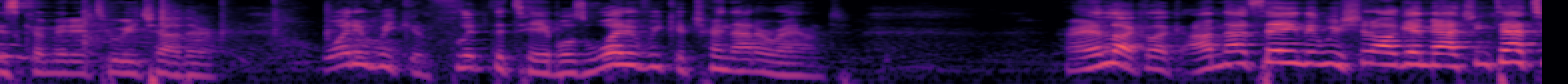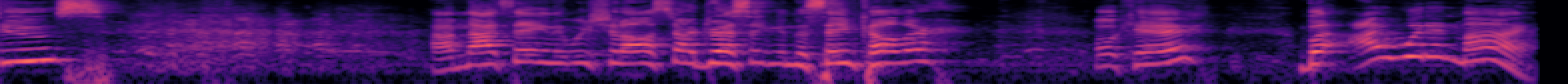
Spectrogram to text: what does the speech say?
is committed to each other. What if we could flip the tables? What if we could turn that around? All right, look, look, I'm not saying that we should all get matching tattoos. I'm not saying that we should all start dressing in the same color, okay? But I wouldn't mind.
